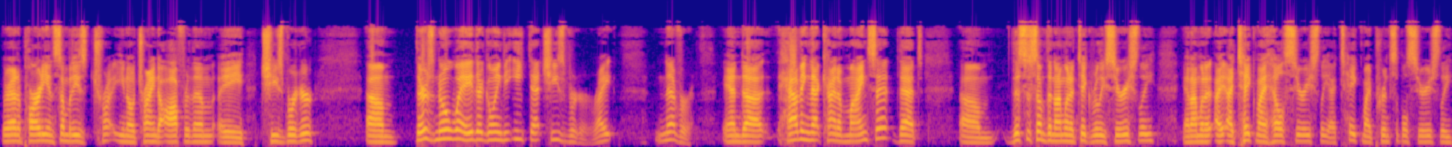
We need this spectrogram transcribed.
They're at a party and somebody's try, you know, trying to offer them a cheeseburger. Um, there's no way they're going to eat that cheeseburger, right? Never. And uh, having that kind of mindset that um, this is something I'm going to take really seriously, and I'm going to I, take my health seriously, I take my principles seriously.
